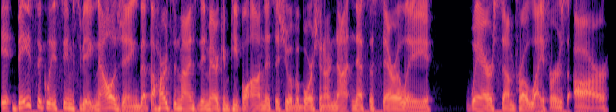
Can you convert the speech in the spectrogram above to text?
it basically seems to be acknowledging that the hearts and minds of the American people on this issue of abortion are not necessarily where some pro lifers are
